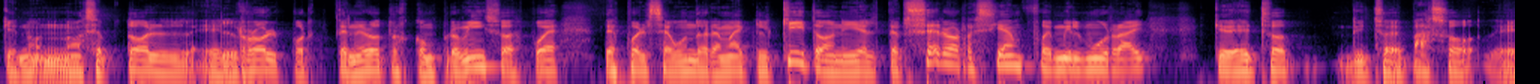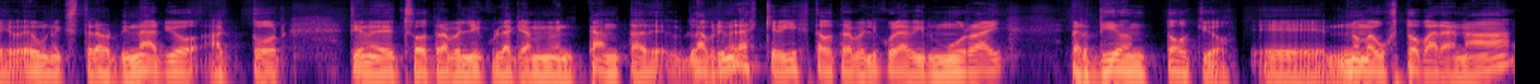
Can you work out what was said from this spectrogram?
que no, aceptó el, rol por tener otros compromisos, después, después el segundo era Michael Keaton y el tercero recién fue Bill Murray, que de hecho, dicho de paso, eh, es un extraordinario actor, tiene de hecho otra película que a mí me encanta, la primera vez que vi esta otra película, Bill Murray, Perdido en Tokio. Eh, no me gustó para nada,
